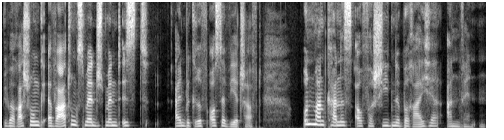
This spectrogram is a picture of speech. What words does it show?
Überraschung, Erwartungsmanagement ist ein Begriff aus der Wirtschaft und man kann es auf verschiedene Bereiche anwenden.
